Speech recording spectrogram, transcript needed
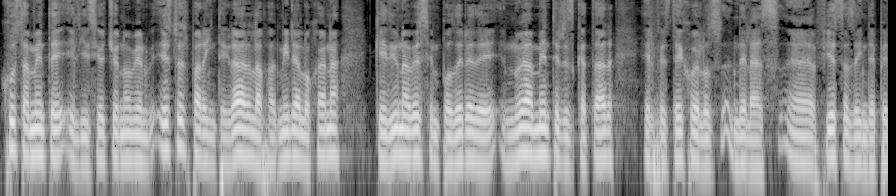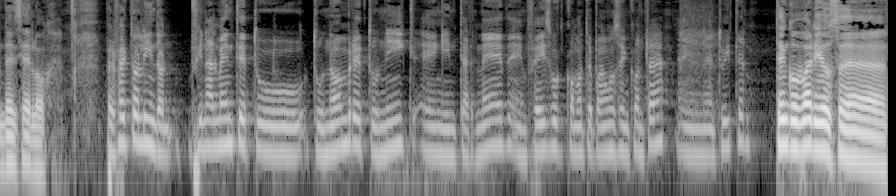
justamente el 18 de noviembre. Esto es para integrar a la familia lojana que de una vez se empodere de nuevamente rescatar el festejo de, los, de las eh, fiestas de independencia de Loja. Perfecto, Lindon. Finalmente, tu, tu nombre, tu nick en Internet, en Facebook, ¿cómo te podemos encontrar? ¿En, Twitter? Tengo varias eh,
